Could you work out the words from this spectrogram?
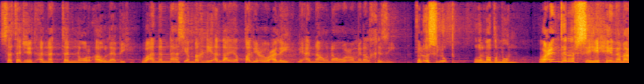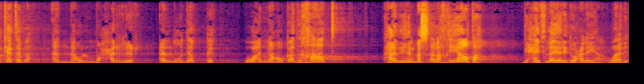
ستجد أن التنور أولى به وأن الناس ينبغي ألا يطلعوا عليه لأنه نوع من الخزي. في الأسلوب والمضمون. وعند نفسه حينما كتبه أنه المحرر المدقق وأنه قد خاط هذه المسألة خياطة بحيث لا يرد عليها وارد.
